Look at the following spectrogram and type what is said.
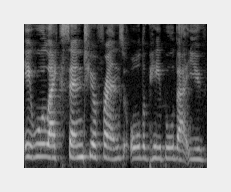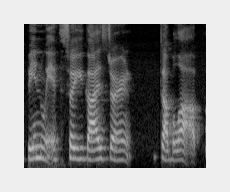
it will like send to your friends all the people that you've been with so you guys don't double up.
